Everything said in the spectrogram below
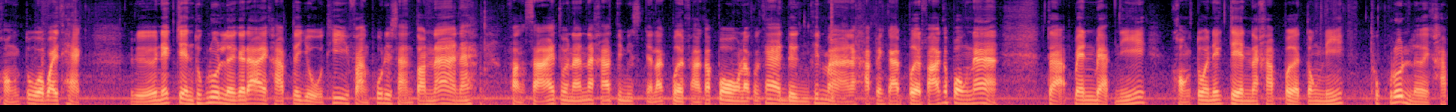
ของตัว v i t e c หรือ Next Gen ทุกรุ่นเลยก็ได้ครับ จะอยู่ที่ฝั่งผู้โดยสารตอนหน้านะ ฝั่งซ้ายตัวนั้นนะครับจะมีสัญลักษณ์เปิดฝากระโปรงแล้วก็แค่ดึงขึ้นมานะครับเป็นการเปิดฝากระโปรงหน้า จะเป็นแบบนี้ของตัว Next Gen นะครับเปิดตรงนี้ทุกรุ่นเลยครับ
